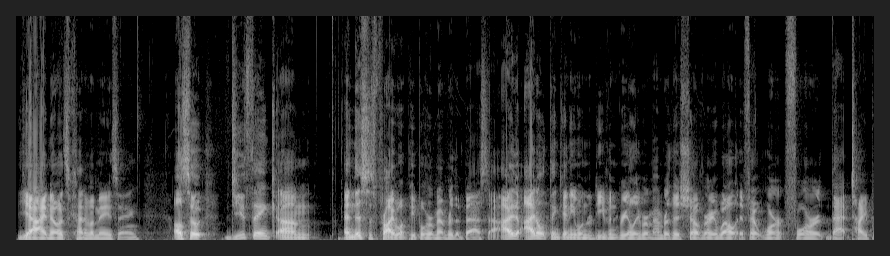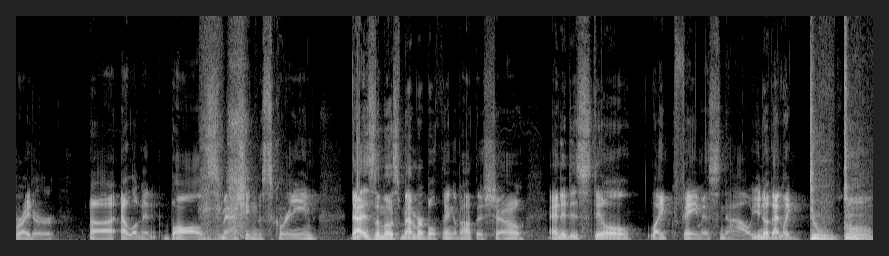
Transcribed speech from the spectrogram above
Yeah, I know it's kind of amazing. Also, do you think um and this is probably what people remember the best. I I don't think anyone would even really remember this show very well if it weren't for that typewriter uh element ball smashing the screen. That is the most memorable thing about this show and it is still like famous now. You know that like doo doo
